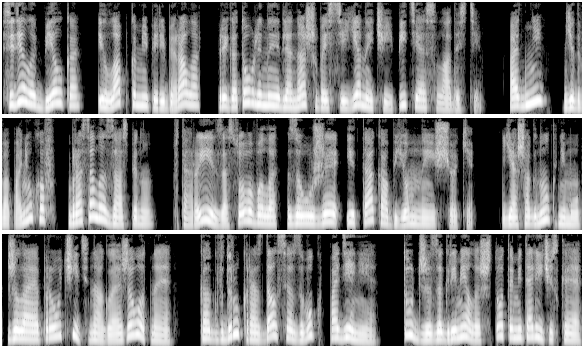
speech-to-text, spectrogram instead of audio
сидела белка и лапками перебирала приготовленные для нашего сиены чаепития сладости. Одни, едва понюхав, бросала за спину, вторые засовывала за уже и так объемные щеки. Я шагнул к нему, желая проучить наглое животное, как вдруг раздался звук падения. Тут же загремело что-то металлическое,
